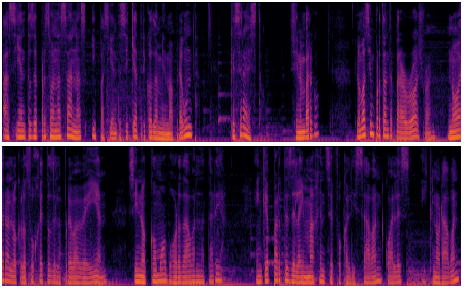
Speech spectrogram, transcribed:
a cientos de personas sanas y pacientes psiquiátricos la misma pregunta. ¿Qué será esto? Sin embargo, lo más importante para Rorschach no era lo que los sujetos de la prueba veían, sino cómo abordaban la tarea, en qué partes de la imagen se focalizaban, cuáles ignoraban,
